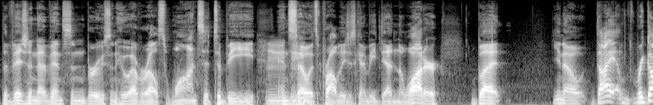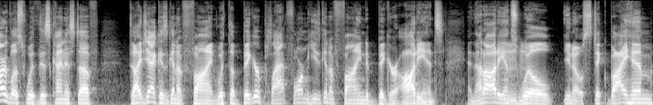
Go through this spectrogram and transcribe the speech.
the vision that Vince and Bruce and whoever else wants it to be, and Mm-hmm. so it's probably just going to be dead in the water. But you know, regardless with this kind of stuff, Dijak is going to find with the bigger platform, he's going to find a bigger audience, and that audience Mm-hmm. will, you know, stick by him.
